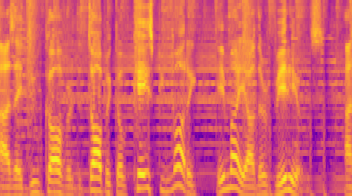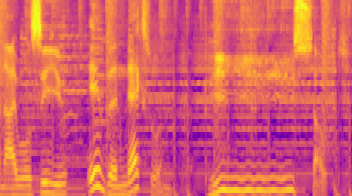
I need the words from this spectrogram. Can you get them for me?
as I do cover the topic of KSP modding in my other videos. And I will see you in the next one. Peace out.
